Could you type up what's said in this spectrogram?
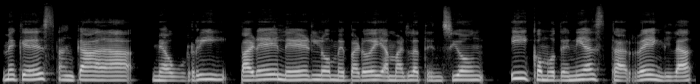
me quedé estancada, me aburrí, paré de leerlo, me paró de llamar la atención y como tenía esta regla,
